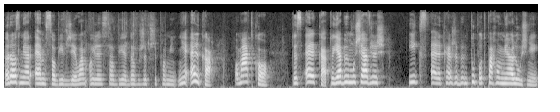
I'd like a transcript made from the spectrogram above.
Rozmiar M sobie wzięłam, o ile sobie dobrze przypominam. Nie, Elka. O matko, to jest Elka. To ja bym musiała wziąć XL, żebym tu pod pachą miała luźniej.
